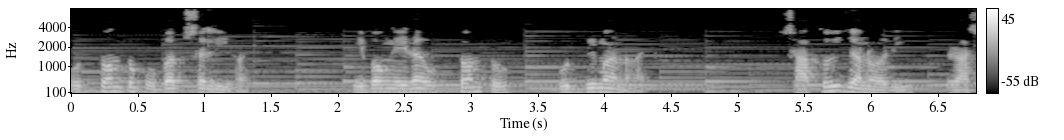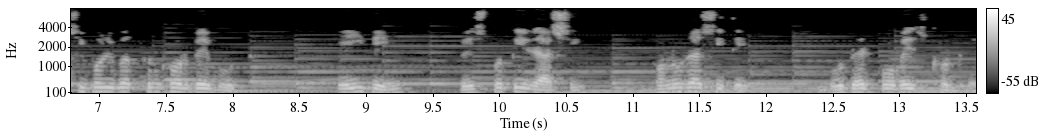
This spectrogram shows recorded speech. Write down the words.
অত্যন্ত প্রভাবশালী হয় এবং এরা অত্যন্ত বুদ্ধিমান হয়। সাতই জানুয়ারি রাশি পরিবর্তন করবে বুধ। এই দিন বৃহস্পতির রাশি ধনু রাশিতে বুধের প্রবেশ ঘটবে।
